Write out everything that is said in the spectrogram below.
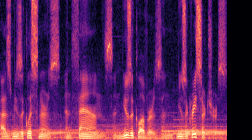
as music listeners and fans and music lovers and music researchers.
